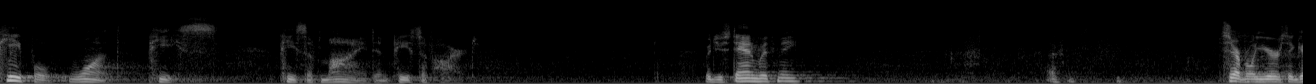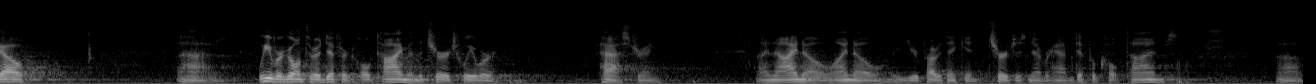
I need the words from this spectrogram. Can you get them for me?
People want peace, peace of mind and peace of heart. Would you stand with me? Uh, several years ago, uh, we were going through a difficult time in the church we were pastoring. And I know, I know, you're probably thinking churches never have difficult times. Um,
